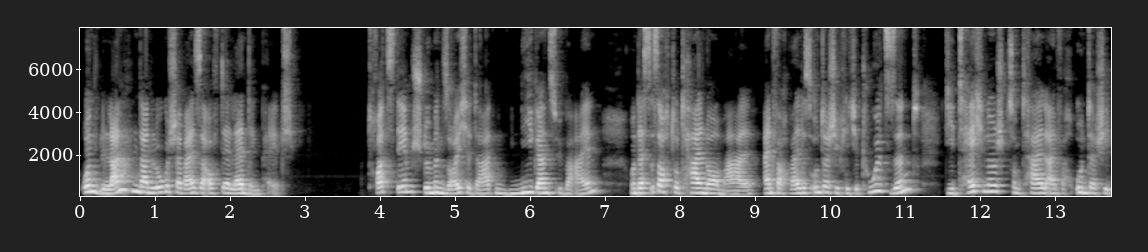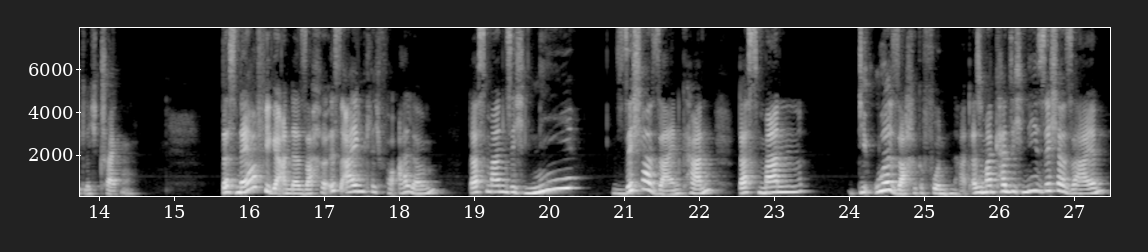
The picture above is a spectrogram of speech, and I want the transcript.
und landen dann logischerweise auf der Landingpage. Trotzdem stimmen solche Daten nie ganz überein und das ist auch total normal, einfach weil es unterschiedliche Tools sind, die technisch zum Teil einfach unterschiedlich tracken. Das Nervige an der Sache ist eigentlich vor allem, dass man sich nie sicher sein kann, dass man die Ursache gefunden hat. Also man kann sich nie sicher sein,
